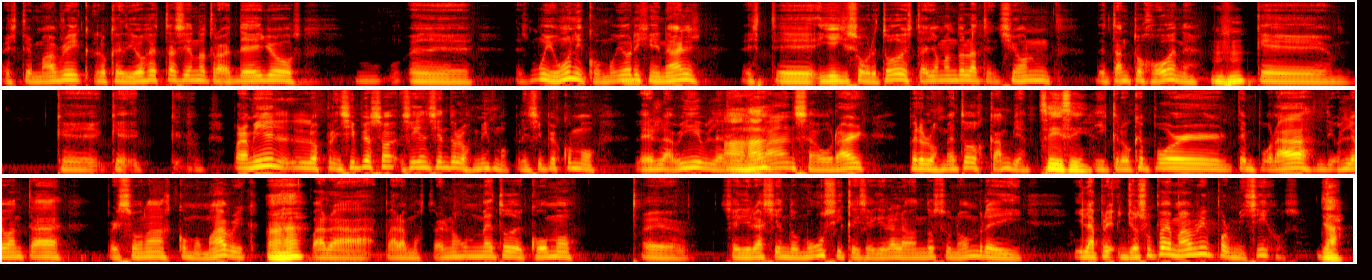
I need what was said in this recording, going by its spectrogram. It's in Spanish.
este Maverick, lo que Dios está haciendo a través de ellos eh, es muy único, muy original, este, y sobre todo está llamando la atención de tantos jóvenes que, que, para mí los principios siguen siendo los mismos, principios como leer la Biblia, la alabanza, orar, pero los métodos cambian. Sí, sí. Y creo que por temporadas Dios levanta personas como Maverick para, para mostrarnos un método de cómo eh, seguir haciendo música y seguir alabando su nombre. Y, y la, yo supe de Maverick por mis hijos. Ya.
